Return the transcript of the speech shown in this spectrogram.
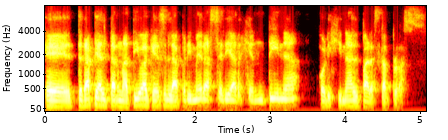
eh, Terapia Alternativa, que es la primera serie argentina original para Star Plus.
